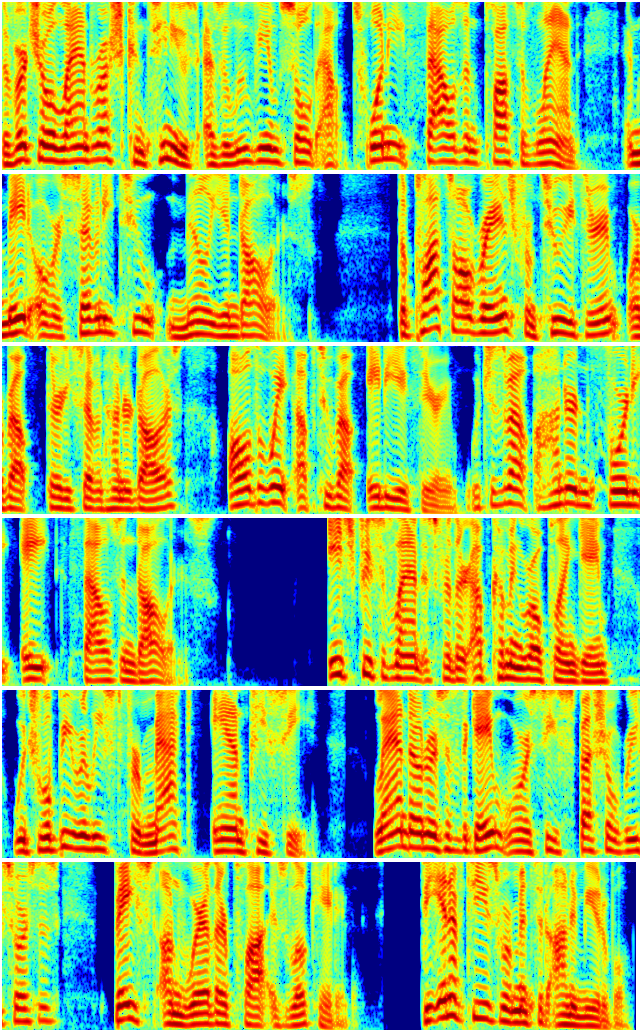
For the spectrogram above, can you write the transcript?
The virtual land rush continues as Illuvium sold out 20,000 plots of land and made over $72 million. The plots all range from 2 Ethereum, or about $3,700, all the way up to about 80 Ethereum, which is about $148,000. Each piece of land is for their upcoming role playing game, which will be released for Mac and PC. Landowners of the game will receive special resources based on where their plot is located. The NFTs were minted on Immutable,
